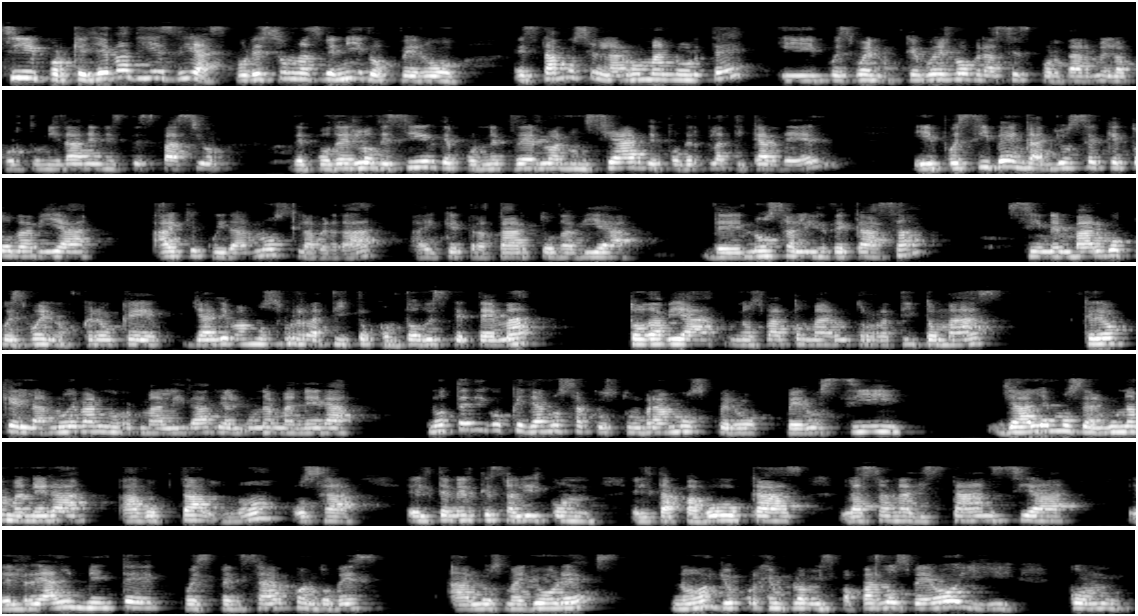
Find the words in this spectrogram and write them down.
Sí, porque lleva 10 días, por eso no has venido, pero estamos en la Roma Norte y pues bueno, qué bueno, gracias por darme la oportunidad en este espacio de poderlo decir, de poderlo anunciar, de poder platicar de él. Y pues sí, vengan, yo sé que todavía hay que cuidarnos, la verdad, hay que tratar todavía de no salir de casa. Sin embargo, pues bueno, creo que ya llevamos un ratito con todo este tema, todavía nos va a tomar otro ratito más. Creo que la nueva normalidad de alguna manera, no te digo que ya nos acostumbramos, pero, pero sí ya le hemos de alguna manera adoptado, ¿no? O sea, el tener que salir con el tapabocas, la sana distancia, el realmente, pues pensar cuando ves a los mayores, ¿no? Yo, por ejemplo, a mis papás los veo y con,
